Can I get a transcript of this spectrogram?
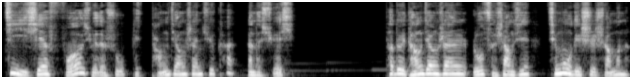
寄一些佛学的书给唐江山去看，让他学习。他对唐江山如此上心，其目的是什么呢？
